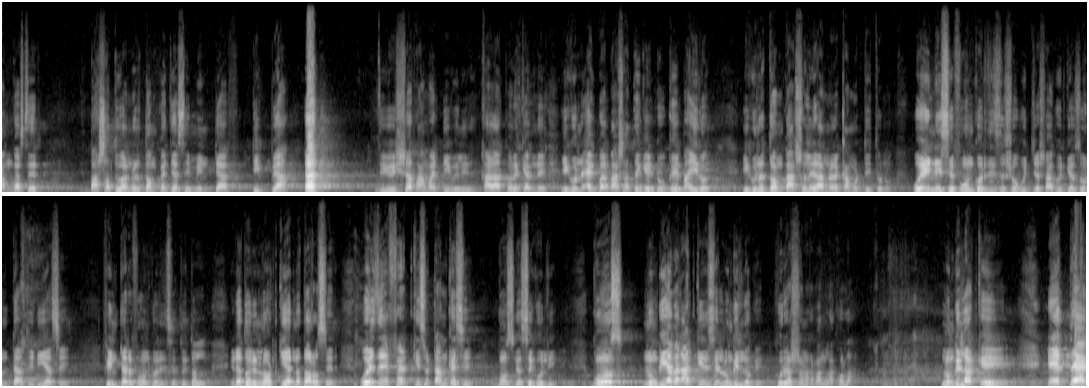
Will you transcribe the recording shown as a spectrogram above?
আম গাছের বাসাতেও আনের দমকাইতে আছে, মিনটা টিপা হ্যাঁ! তুই ওই সাথে আমার দি বলি কাড়া করে কেমনে? এগুলো একবার বাসা থেকে ঢোকে বাইর এগুলো দমকা আসলে আপনারা কামড় দিত না। ওই নিচে ফোন করে দিছে, সবুজ সাগরিকা জোনটা, জিডি আছে। ফিনটারে ফোন করে দিছে, তুই তো এটা ধরে লটকি আর না দরসের। ওই যে ফ্যাট কিছু টান খাইছে গোঁস গেছে গুলি। গোঁস, লুঙ্গি আবার আটকে দিছে, লুঙ্গির লোকে খুরার সোনার বাংলা কলা। লুঙ্গি লটকে। এ দেখ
